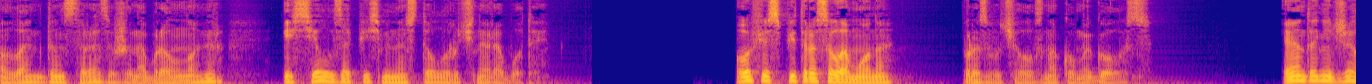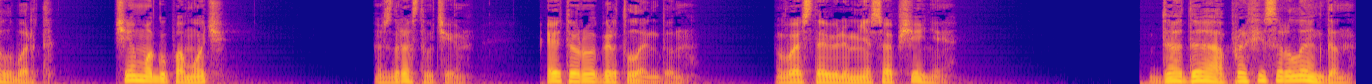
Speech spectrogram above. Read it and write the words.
Лэнгдон сразу же набрал номер и сел за письменный стол ручной работы. «Офис Питера Соломона», — прозвучал знакомый голос. «Энтони Джелбард. Чем могу помочь?» «Здравствуйте. Это Роберт Лэнгдон. Вы оставили мне сообщение?» «Да-да, профессор Лэнгдон»,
